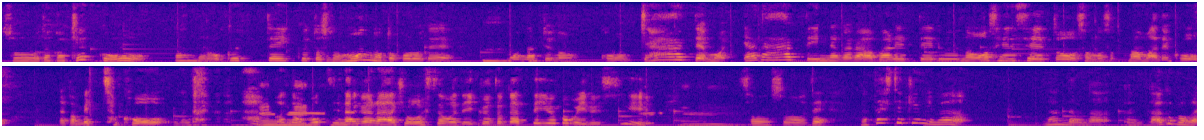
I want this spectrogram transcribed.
そう、だから結構、なんだろう、送っていくと、その門のところで、うん。もうなんていうの、こう、ギャーって、もう、やだーって言いながら暴れてるのを先生とそのママでこう、なんかめっちゃこう、なんかあの、持ちながら教室まで行くとかっていう子もいるし、うんそうそう。で、私的には、なんだろうな、うんと、アグボが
